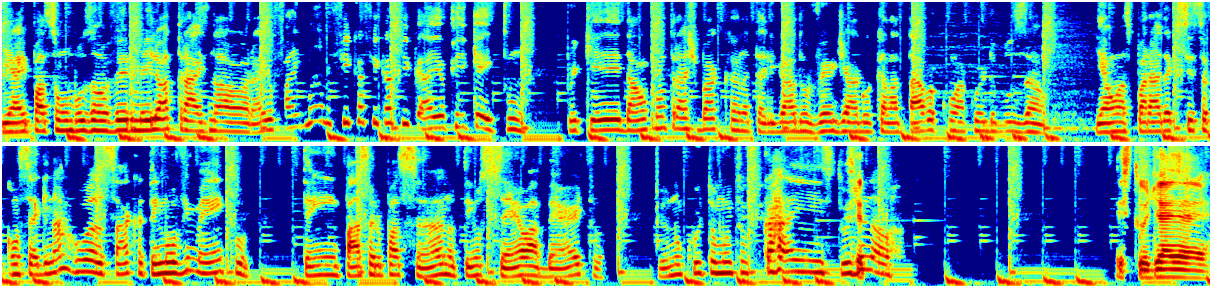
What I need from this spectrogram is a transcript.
E aí passou um busão vermelho atrás na hora. Aí eu falei, mano, fica, fica, fica. Aí eu cliquei, tum. Porque dá um contraste bacana, tá ligado? O verde água que ela tava com a cor do busão. E é umas paradas que você só consegue na rua, saca? Tem movimento, tem pássaro passando, tem o céu aberto. Eu não curto muito ficar em estúdio, Você- não. estúdio é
